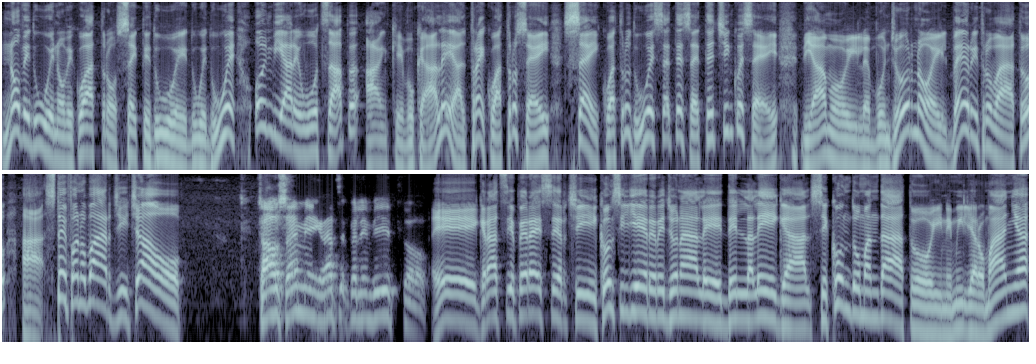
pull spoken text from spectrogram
9294 72 22 o inviare un WhatsApp anche vocale al 346 642 7756. Diamo il buongiorno e il ben ritrovato a Stefano Bargi. Ciao! Ciao Sammy, grazie per l'invito. E grazie per esserci, consigliere regionale della Lega al secondo mandato in Emilia-Romagna,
